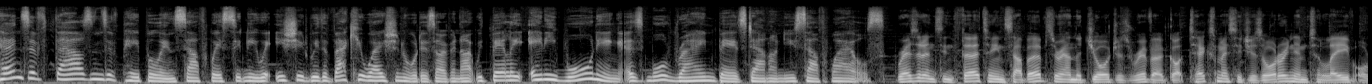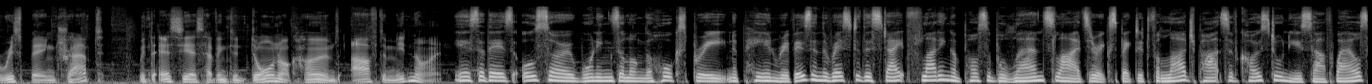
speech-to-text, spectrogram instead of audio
Tens of thousands of people in southwest Sydney were issued with evacuation orders overnight with barely any warning as more rain bears down on New South Wales. Residents in 13 suburbs around the Georges River got text messages ordering them to leave or risk being trapped with the SES having to door knock homes after midnight. Yeah, so there's also warnings along the Hawkesbury, Nepean rivers and the rest of the state. Flooding and possible landslides are expected for large parts of coastal New South Wales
